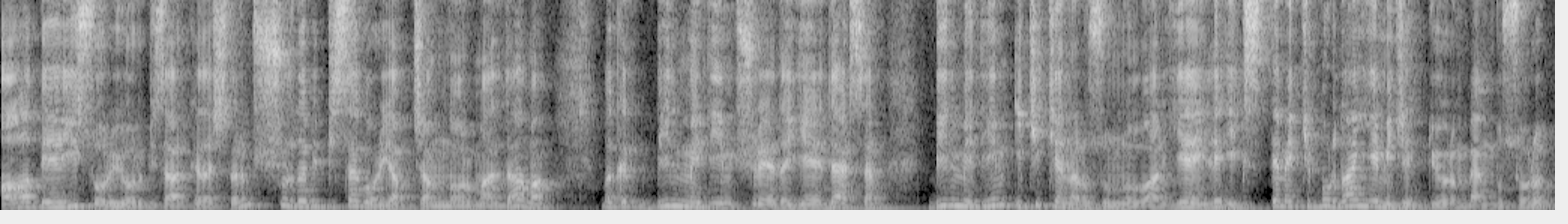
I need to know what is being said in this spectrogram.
AB'yi soruyor bize arkadaşlarım. Şurada bir Pisagor yapacağım normalde ama bakın bilmediğim şuraya da y dersem bilmediğim iki kenar uzunluğu var. Y ile x. Demek ki buradan yemeyecek diyorum ben bu soru.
